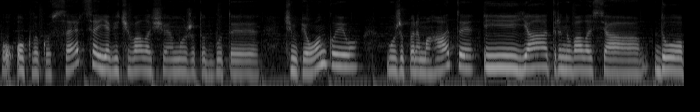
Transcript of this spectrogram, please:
по оклику серця. Я відчувала, що я можу тут бути чемпіонкою, можу перемагати. І я тренувалася до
